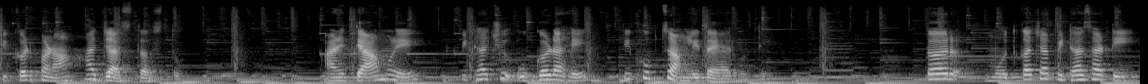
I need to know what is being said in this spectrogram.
चिकटपणा हा जास्त असतो. आणि त्यामुळे पिठाची उकड आहे ती खूप चांगली तयार होते. तर मोदकाच्या पिठासाठी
